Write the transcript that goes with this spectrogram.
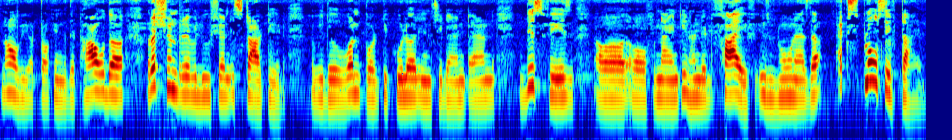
Now we are talking that how the russian revolution started with one particular incident and this phase uh, of 1905 is known as the explosive time.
